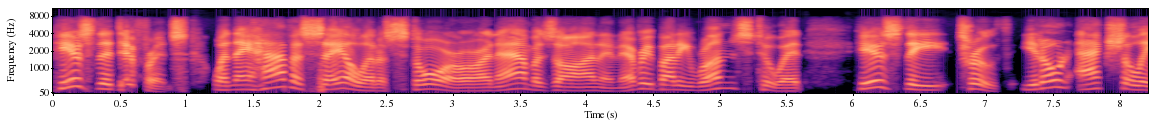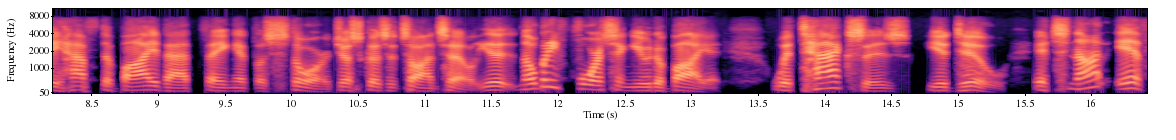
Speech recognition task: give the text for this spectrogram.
Here's the difference when they have a sale at a store or on Amazon and everybody runs to it, Here's the truth you don't actually have to buy that thing at the store just because it's on sale. You, nobody forcing you to buy it. With taxes, you do. It's not if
